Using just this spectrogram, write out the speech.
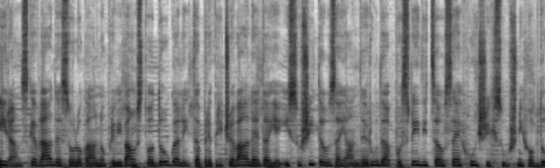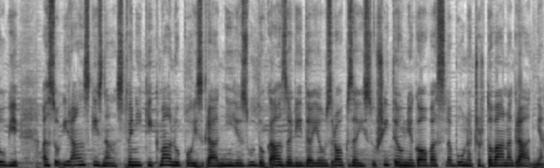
Iranske vlade so lokalno prebivalstvo dolga leta prepričevale, da je izsušitev zajande ruda posledica vse hujših sušnih obdobij, a so iranski znanstveniki kmalo po izgradnji jezu dokazali, da je vzrok za izsušitev njegova slabo načrtovana gradnja.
